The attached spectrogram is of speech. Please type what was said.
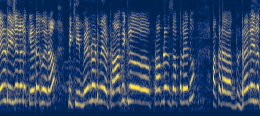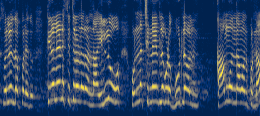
ఏడు డివిజన్లకు ఏడకపోయినా నీకు ఈ మెయిన్ రోడ్డు మీద ట్రాఫిక్లో ప్రాబ్లమ్స్ తప్పలేదు? అక్కడ డ్రైనేజ్లో స్మెల్ తప్పలేదు. తినలేని స్థితిలో ఉన్నారన్న ఇల్లు ఉన్న చిన్న ఇంట్లో కూడా గూట్లో వాళ్ళు కాము ఉందాం అనుకున్నా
